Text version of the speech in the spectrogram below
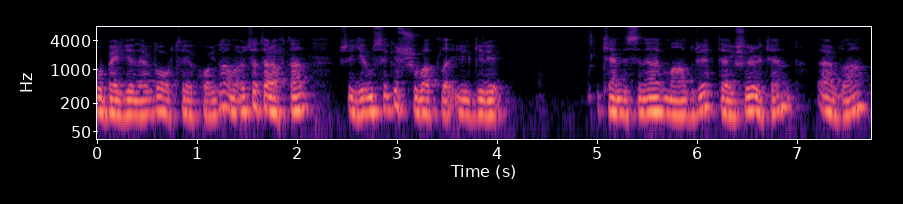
bu belgelerde ortaya koydu ama öte taraftan işte 28 Şubat'la ilgili kendisine mağduriyet devşirirken Erdoğan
